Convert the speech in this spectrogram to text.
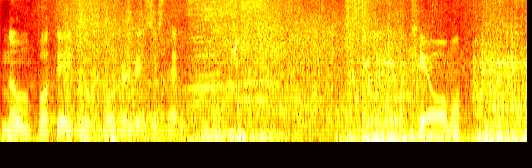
Non potete opporre resistenza. Che uomo.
